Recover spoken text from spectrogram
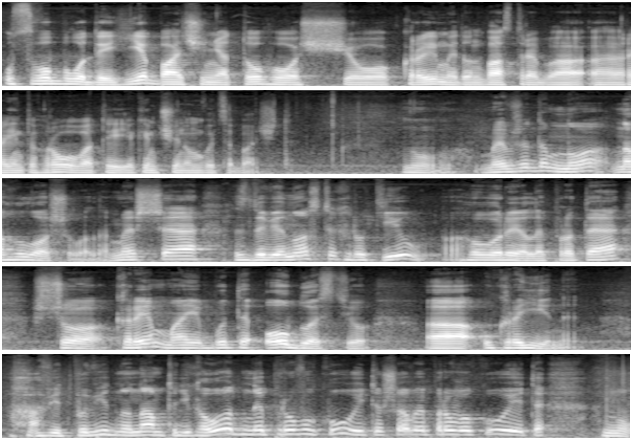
У свободи є бачення того, що Крим і Донбас треба реінтегровувати. Яким чином ви це бачите? Ну, ми вже давно наголошували. Ми ще з 90-х років говорили про те, що Крим має бути областю е, України. А відповідно нам тоді кажуть, от не провокуйте, що ви провокуєте. Ну,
